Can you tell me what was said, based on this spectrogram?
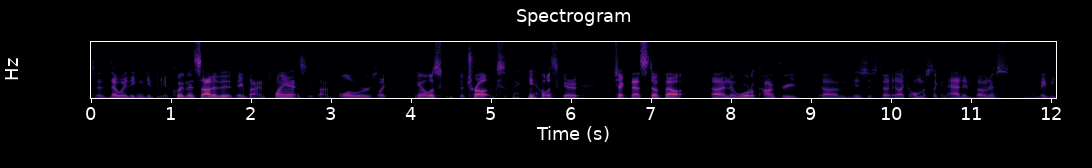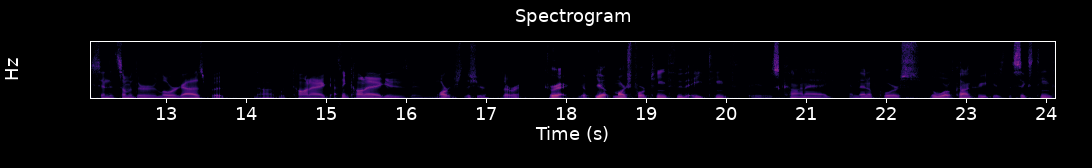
to that way they can get the equipment side of it. They're buying plants. they're buying blowers. Like you know, let's go trucks. you know, let's go check that stuff out. Uh, and the World of Concrete um, is just a, like almost like an added bonus. And they may be sending some of their lower guys, but uh, with ConAg, I think ConAg is in March this year. Is that right? Correct. Yep. Yep. March 14th through the 18th is ConAg, and then of course the World of Concrete is the 16th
